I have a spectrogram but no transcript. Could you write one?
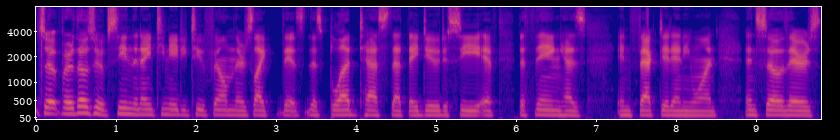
so for those who have seen the 1982 film, there's like this this blood test that they do to see if the thing has infected anyone, and so there's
